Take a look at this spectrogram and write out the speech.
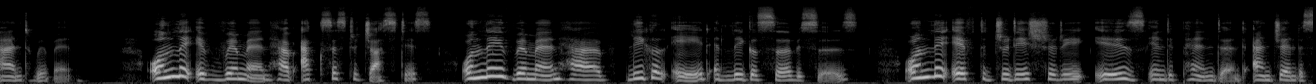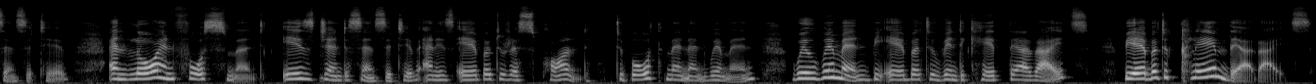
and women. Only if women have access to justice, only if women have legal aid and legal services, only if the judiciary is independent and gender sensitive and law enforcement is gender sensitive and is able to respond to both men and women will women be able to vindicate their rights, be able to claim their rights,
